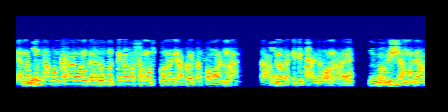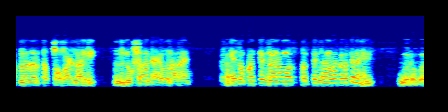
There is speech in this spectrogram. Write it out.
त्यांना सुद्धा आपण काय आवाहन करायचं? प्रत्येकाला समजतो ना की आपला टप्पा वाढला तर आपल्याला किती फायदा होणार आहे? भविष्यामध्ये आपला जर टप्पा वाढला नाही तर नुकसान काय होणार आहे? याचा प्रत्येक जणांना प्रत्येक जणाला कळते नाही. बरोबर.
